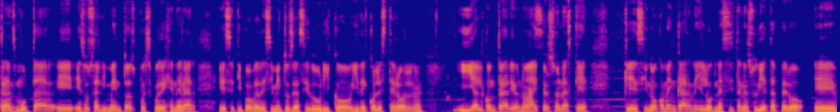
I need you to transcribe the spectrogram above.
transmutar eh, esos alimentos pues puede generar ese tipo de padecimientos de ácido úrico y de colesterol, ¿no? Y al contrario, ¿no? Hay personas que que si no comen carne y lo necesitan en su dieta, pero eh,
